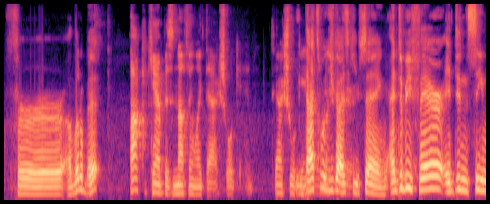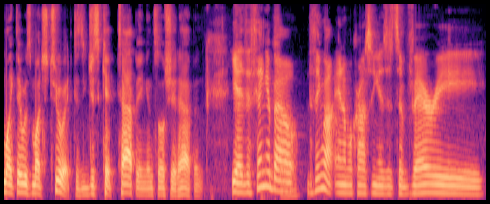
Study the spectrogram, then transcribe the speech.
for a little bit. Pocket Camp is nothing like the actual game. The actual game. That's what you guys keep saying. And to be fair, it didn't seem like there was much to it because you just kept tapping until shit happened. Yeah, the thing about So- the thing about Animal Crossing is it's a very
